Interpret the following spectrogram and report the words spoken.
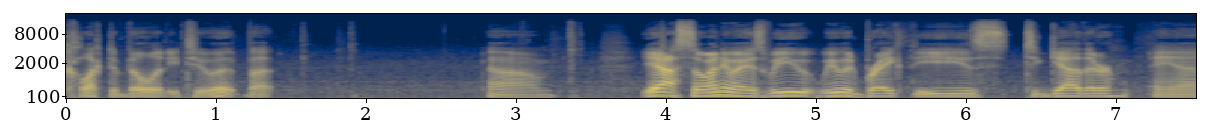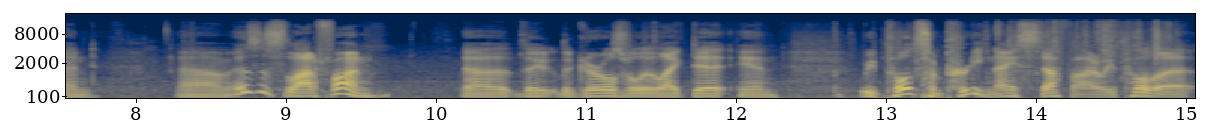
collectability to it. But um, yeah. So, anyways, we we would break these together, and um, it was just a lot of fun. Uh, the the girls really liked it, and we pulled some pretty nice stuff out of it. We pulled a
